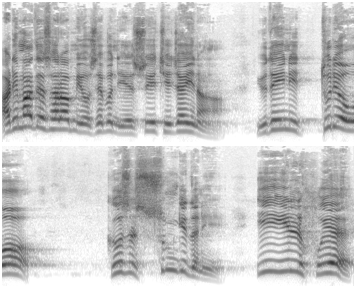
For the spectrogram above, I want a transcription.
아리마대 사람 요셉은 예수의 제자이나 유대인이 두려워 그것을 숨기더니 이 일 후에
